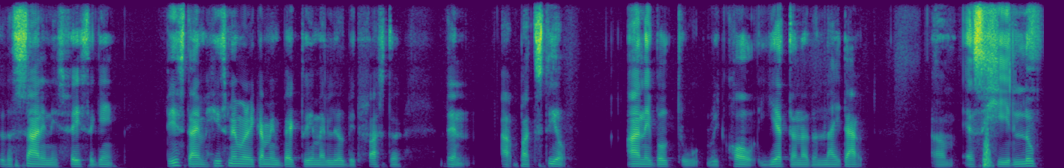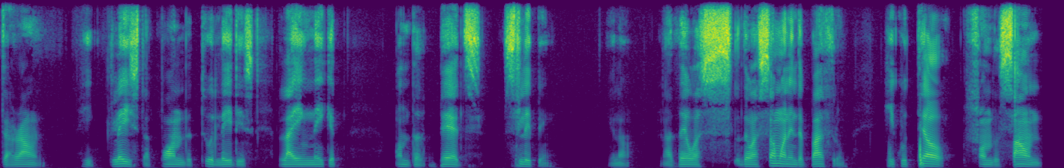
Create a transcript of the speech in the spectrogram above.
to the sun in his face again. This time, his memory coming back to him a little bit faster than, uh, but still unable to recall yet another night out. Um, as he looked around, he gazed upon the two ladies lying naked on the beds, sleeping. You know, now there was there was someone in the bathroom. He could tell from the sound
